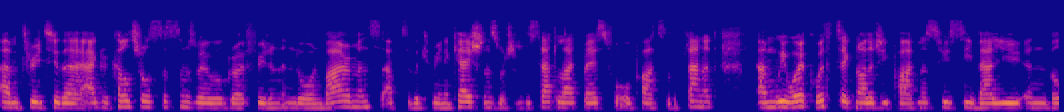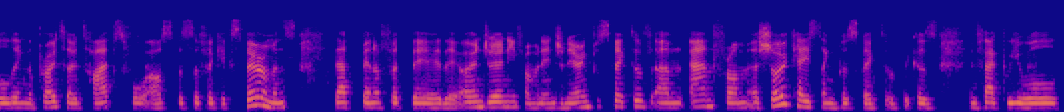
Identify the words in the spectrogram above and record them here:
um, through to the agricultural systems where we'll grow food in indoor environments, up to the communications, which will be satellite based for all parts of the planet. Um, we work with technology partners who see value in building the prototypes for our specific experiments that benefit their, their own journey journey from an engineering perspective um, and from a showcasing perspective, because in fact, we will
